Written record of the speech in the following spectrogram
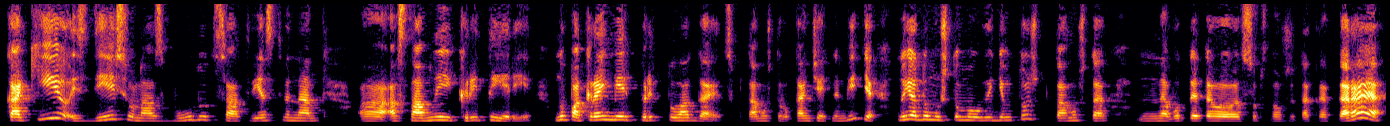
какие здесь у нас будут, соответственно, основные критерии. Ну, по крайней мере, предполагается, потому что в окончательном виде, но я думаю, что мы увидим тоже, потому что вот это, собственно, уже такая вторая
